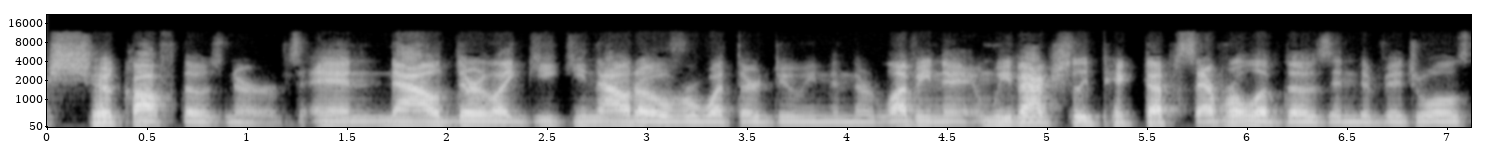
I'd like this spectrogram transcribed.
shook off those nerves. And now they're like geeking out over what they're doing and they're loving it. And we've actually picked up several of those individuals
